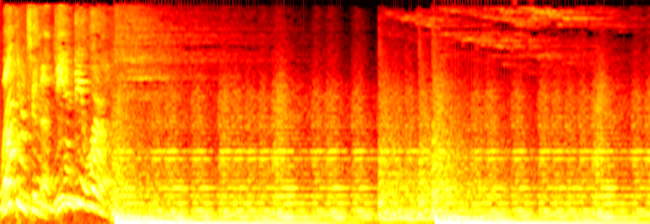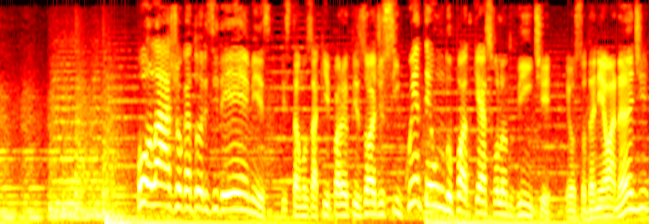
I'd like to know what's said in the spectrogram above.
Welcome to the D&D world. Olá, jogadores e DMs! Estamos aqui para o episódio 51 do podcast Rolando 20. Eu sou Daniel Anandi.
